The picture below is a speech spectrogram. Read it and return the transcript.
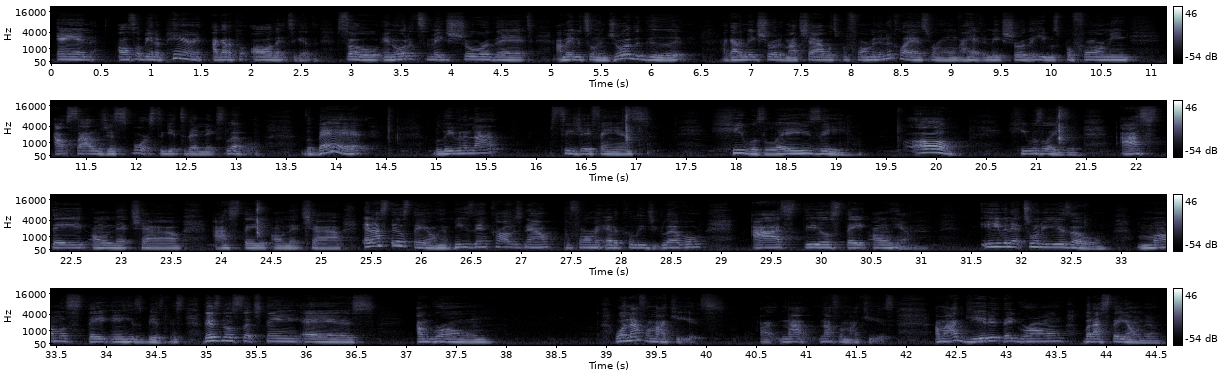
And also being a parent, I got to put all that together. So in order to make sure that I'm able to enjoy the good, I got to make sure that my child was performing in the classroom. I had to make sure that he was performing outside of just sports to get to that next level. The bad, believe it or not, CJ fans, he was lazy. Oh, he was lazy. I stayed on that child. I stayed on that child. And I still stay on him. He's in college now, performing at a collegiate level. I still stay on him. Even at 20 years old, mama stay in his business. There's no such thing as I'm grown. Well, not for my kids. Not not for my kids. I mean, I get it. They grown, but I stay on them.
